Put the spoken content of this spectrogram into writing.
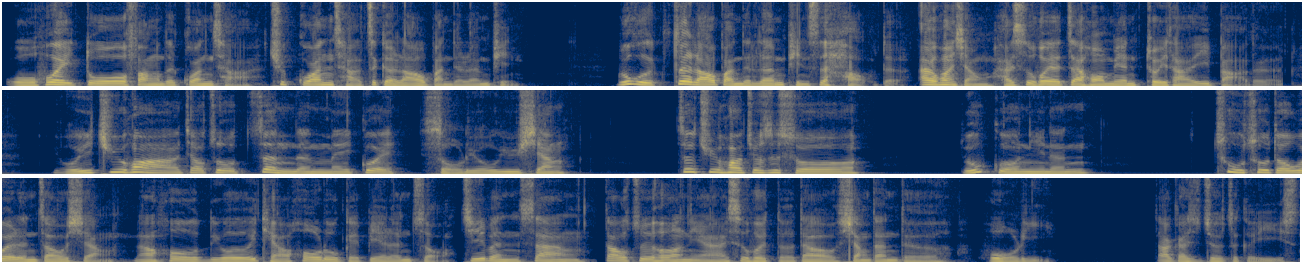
我会多方的观察，去观察这个老板的人品。如果这老板的人品是好的，爱幻想还是会在后面推他一把的。有一句话叫做“赠人玫瑰，手留余香”。这句话就是说，如果你能处处都为人着想，然后留有一条后路给别人走，基本上到最后你还是会得到相当的获利。大概就这个意思。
